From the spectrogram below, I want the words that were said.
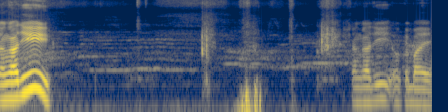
ਚੰਗਾ ਜੀ। ਚੰਗਾ ਜੀ ਓਕੇ ਬਾਏ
